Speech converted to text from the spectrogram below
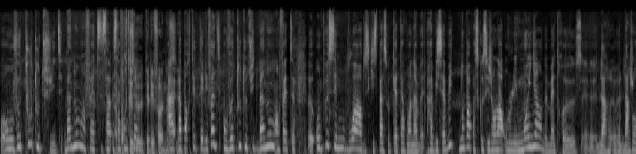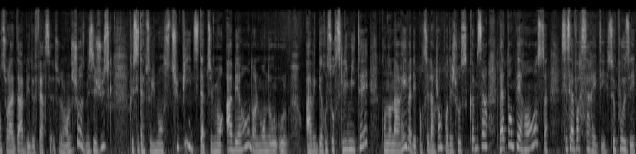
on veut tout tout de suite. Ben non, en fait, ça, ça à portée de téléphone aussi. à portée de téléphone, on veut tout tout de suite ben non, en fait, euh, on peut s'émouvoir de ce qui se passe au Qatar ou en Arabie Saoudite, non pas parce que ces gens-là ont les moyens de mettre euh, euh, de l'argent sur la table et de faire ce, genre de choses, mais c'est juste que c'est absolument stupide, c'est absolument aberrant dans le monde avec des ressources limitées qu'on en arrive à dépenser de l'argent pour des choses comme ça. La tempérance, c'est savoir s'arrêter, se poser,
